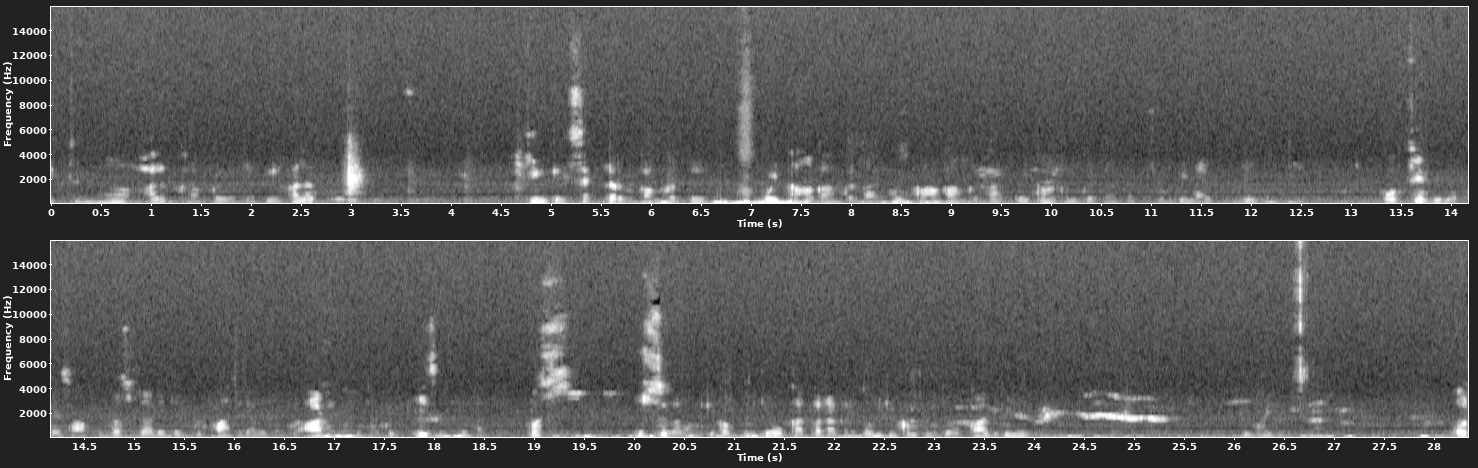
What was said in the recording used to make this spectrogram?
इतना हालत खराब कर लेते हैं, अपनी हालत। किन किन सेक्टर में काम करते हैं। कोई कहाँ काम करता है, कोई कहाँ काम करता है, कोई कहाँ काम करता है भी लाइफ और फिर भी वो पैसा आपको दस हज़ार देते हैं, कोई पाँच हज़ार देता है, कोई आठ हज़ार देता है, कोई बीस हज़ार देता है। बस। उससे ज़्यादा उनकी कंपनी की औकात पता करें तो उनकी कंपनी की औकात भी नहीं भाई और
